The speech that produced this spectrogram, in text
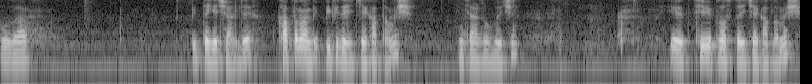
Burada BIP de geçerli. Katlanan BIP. BIP'i de ikiye katlamış. İnternet olduğu için. E, TV Plus da ikiye katlamış.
